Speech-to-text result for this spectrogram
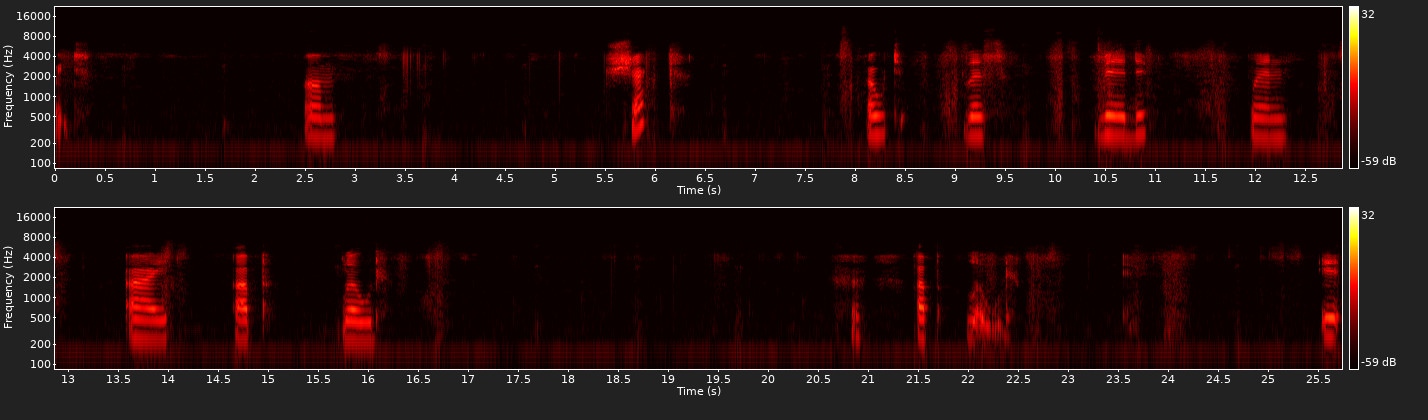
wait, um, check out this vid when I up upload. upload. It,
